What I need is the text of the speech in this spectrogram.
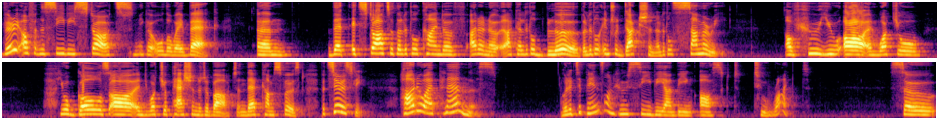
Very often the CV starts, let me go all the way back, um, that it starts with a little kind of, I don't know, like a little blurb, a little introduction, a little summary of who you are and what your, your goals are and what you're passionate about. And that comes first. But seriously, how do I plan this? Well, it depends on whose CV I'm being asked to write. So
